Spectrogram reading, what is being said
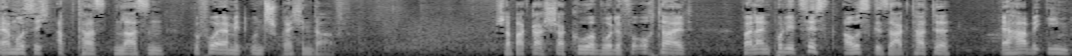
Er muss sich abtasten lassen, bevor er mit uns sprechen darf. Shabaka Shakur wurde verurteilt, weil ein Polizist ausgesagt hatte, er habe ihm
